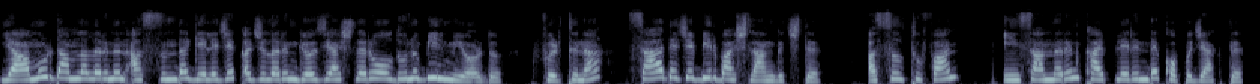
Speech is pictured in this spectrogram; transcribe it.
yağmur damlalarının aslında gelecek acıların gözyaşları olduğunu bilmiyordu. Fırtına, sadece bir başlangıçtı. Asıl tufan, insanların kalplerinde kopacaktı.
